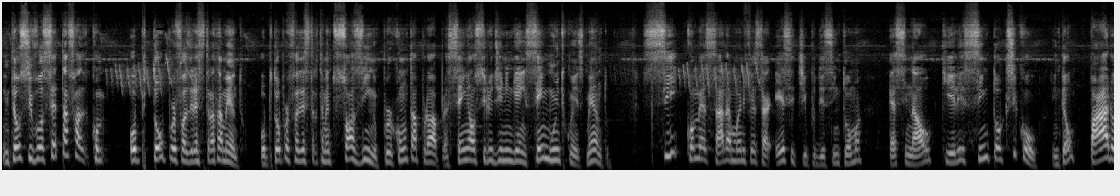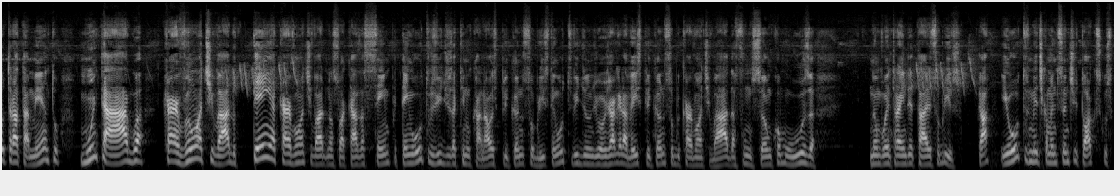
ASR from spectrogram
Então, se você tá optou por fazer esse tratamento, optou por fazer esse tratamento sozinho, por conta própria, sem auxílio de ninguém, sem muito conhecimento, se começar a manifestar esse tipo de sintoma, é sinal que ele se intoxicou. Então, para o tratamento, muita água, carvão ativado, tenha carvão ativado na sua casa sempre. Tem outros vídeos aqui no canal explicando sobre isso. Tem outros vídeos onde eu já gravei explicando sobre o carvão ativado, a função, como usa. Não vou entrar em detalhes sobre isso, tá? E outros medicamentos antitóxicos,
